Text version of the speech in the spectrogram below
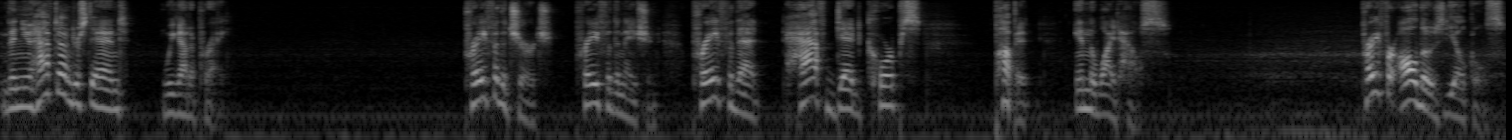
then you have to understand we got to pray. Pray for the church, pray for the nation, pray for that half dead corpse puppet in the White House. Pray for all those yokels.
